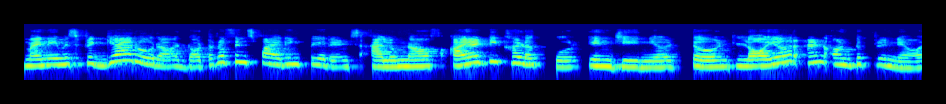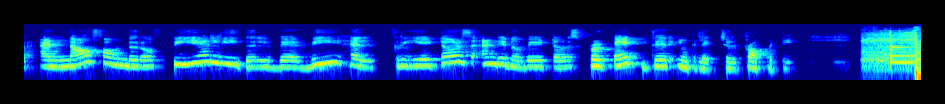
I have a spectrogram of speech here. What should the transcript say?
My name is Priggya Arora, daughter of inspiring parents, alumna of IIT Kharagpur, engineer turned lawyer and entrepreneur, and now founder of PA Legal, where we help creators and innovators protect their intellectual property. Thank you.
